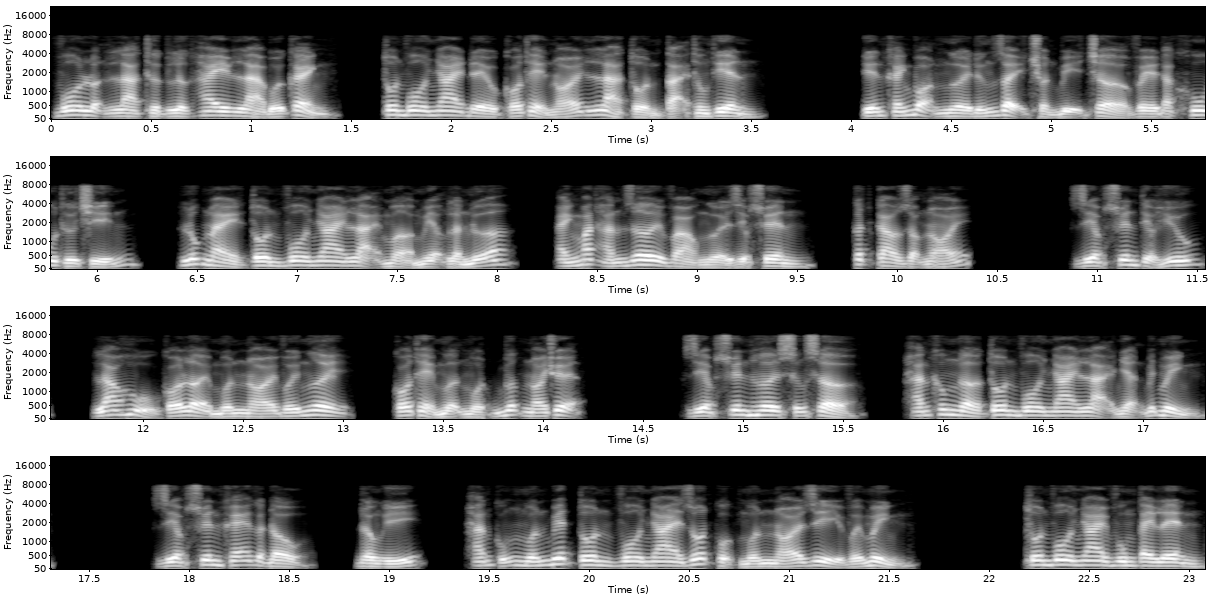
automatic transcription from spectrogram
Vô luận là thực lực hay là bối cảnh, tôn vô nhai đều có thể nói là tồn tại thông thiên tiến khánh bọn người đứng dậy chuẩn bị trở về đặc khu thứ chín, lúc này tôn vô nhai lại mở miệng lần nữa, ánh mắt hắn rơi vào người diệp xuyên, cất cao giọng nói, diệp xuyên tiểu hữu, lão hủ có lời muốn nói với ngươi, có thể mượn một bước nói chuyện. Diệp xuyên hơi xứng sở hắn không ngờ tôn vô nhai lại nhận biết mình. Diệp xuyên khẽ gật đầu, đồng ý, hắn cũng muốn biết tôn vô nhai rốt cuộc muốn nói gì với mình. Tôn vô nhai vung tay lên,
